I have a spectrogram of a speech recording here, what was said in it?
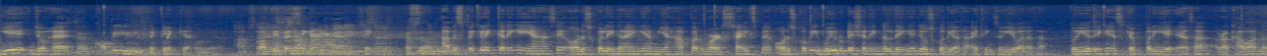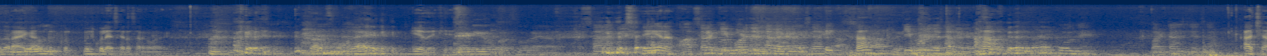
ये जो है कॉपी पे क्लिक किया। कॉपी पेस्ट ही ठीक। अब इस पे क्लिक करेंगे यहाँ से और इसको लेकर आएँगे हम यहाँ पर वर्ड स्टाइल्स में और इसको भी वही रोटेशन एंगल देंगे जो उसको दिया था। आई थिंक ये वाला था। तो ये देखें इसके ऊपर ये ऐसा रखा हुआ नज़र आएगा। बिल्कुल बिल्कुल ऐसे ऐसा रखा ये देखिए। ठीक है ना सर कीबोर्ड जैसा लग रहा है सर हाँ कीबोर्ड जैसा लग रहा है हाँ बटन जैसा अच्छा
